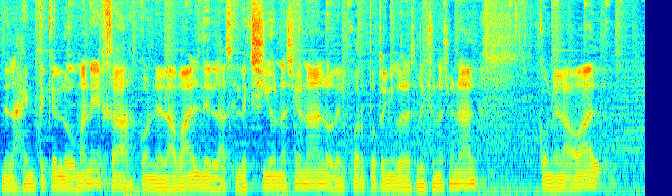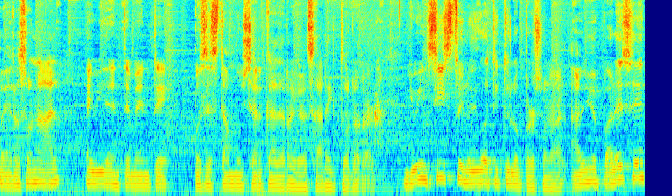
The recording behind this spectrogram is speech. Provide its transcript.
de la gente que lo maneja, con el aval de la selección nacional o del cuerpo técnico de la selección nacional, con el aval personal, evidentemente, pues está muy cerca de regresar a Héctor Herrera. Yo insisto y lo digo a título personal, a mí me parece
